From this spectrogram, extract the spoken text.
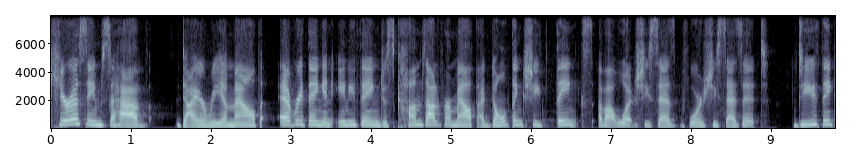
Kyra seems to have diarrhea mouth. Everything and anything just comes out of her mouth. I don't think she thinks about what she says before she says it. Do you think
